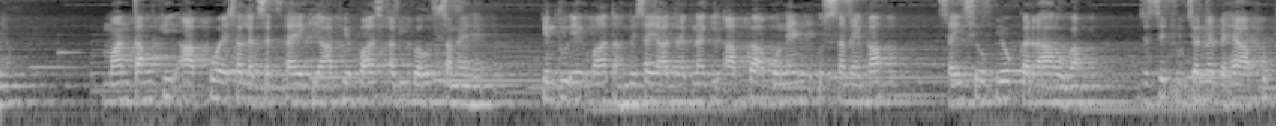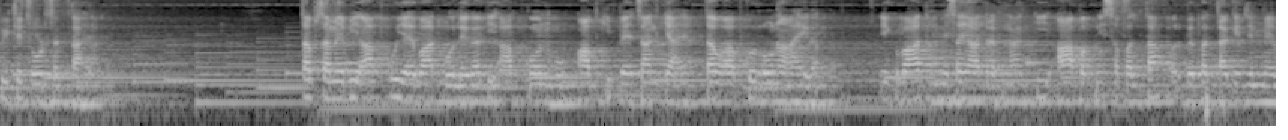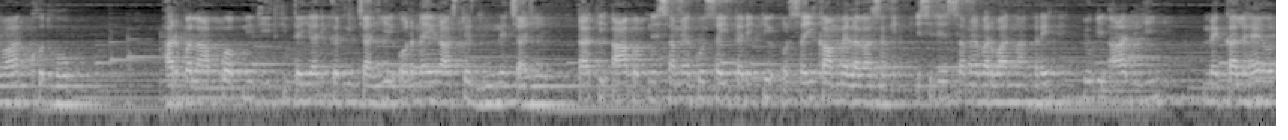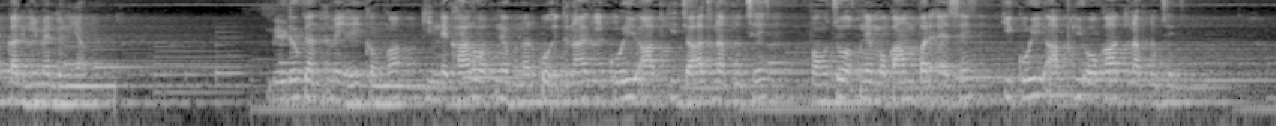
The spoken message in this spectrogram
मानता हूँ कि आपको ऐसा लग सकता है कि आपके पास अभी बहुत समय है। किंतु एक बात हमेशा याद रखना कि आपका अपोनेंट उस समय का सही से उपयोग कर रहा होगा, जिससे फ्यूचर में वह आपको पीछे छोड़ सकता है। तब समय भी आपको यह बात बोलेगा कि आप कौन हो, आपकी पहचान क्या है, तब आपको रोना आएगा। एक बात हमेशा याद रखना कि आप अपनी सफलता और विफलता के जिम्मेवार खुद हो। हर पल आपको अपनी जीत की तैयारी करनी चाहिए और नए रास्ते ढूँढने चाहिए, ताकि आप अपने समय को सही तरीके और सही काम में लगा सकें। इसलिए समय बर्बाद ना करें, क्योंकि आज ही मैं कल है और कल ही मैं दुनिया वीडियो के अंत में यही कहूँगा कि निखारो अपने हुनर को इतना कि कोई आपकी जात ना पूछे, पहुँचो अपने मुकाम पर ऐसे कि कोई आपकी औकात ना पूछे।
